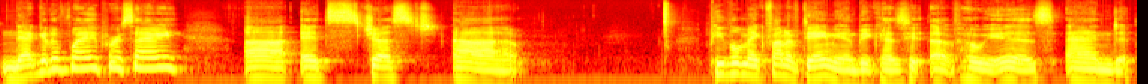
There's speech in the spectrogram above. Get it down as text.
negative way per se uh, it's just uh, people make fun of Damien because of who he is, and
